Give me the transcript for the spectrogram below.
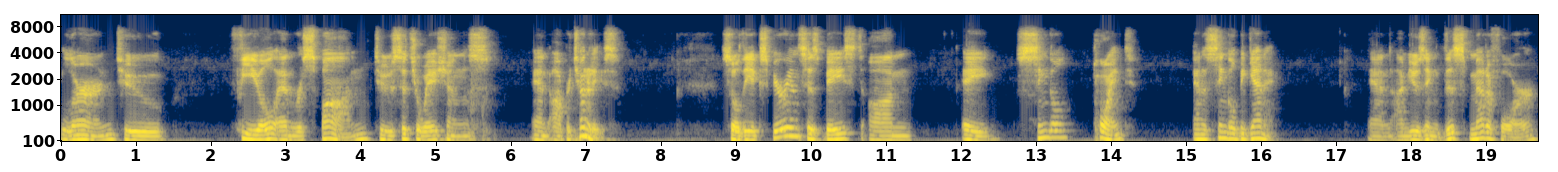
learn to feel and respond to situations and opportunities. So the experience is based on a single point and a single beginning. And I'm using this metaphor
